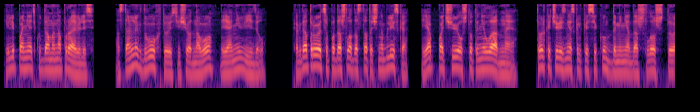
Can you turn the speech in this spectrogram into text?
или понять, куда мы направились. Остальных двух, то есть еще одного, я не видел. Когда троица подошла достаточно близко, я почуял что-то неладное. Только через несколько секунд до меня дошло, что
